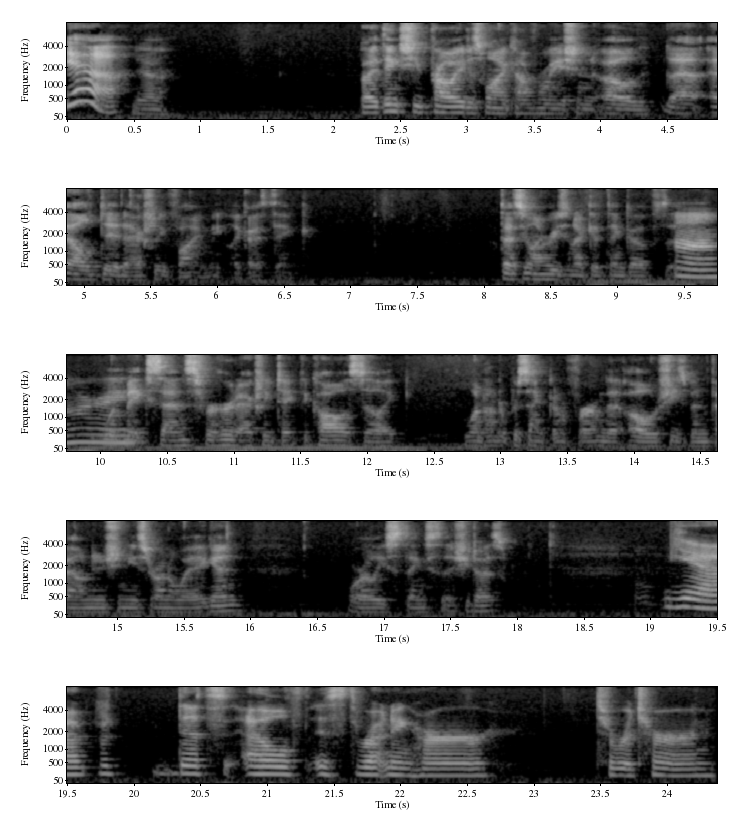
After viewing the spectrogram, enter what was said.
Yeah, Yeah. But I think she probably just wanted confirmation. Oh, that Elle did actually find me. Like I think. that's the only reason I could think of that all right. would make sense for her to actually take the call is to like 100% confirm that oh she's been found and she needs to run away again, or at least thinks that she does. Yeah, but that's Elle is threatening her to return.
